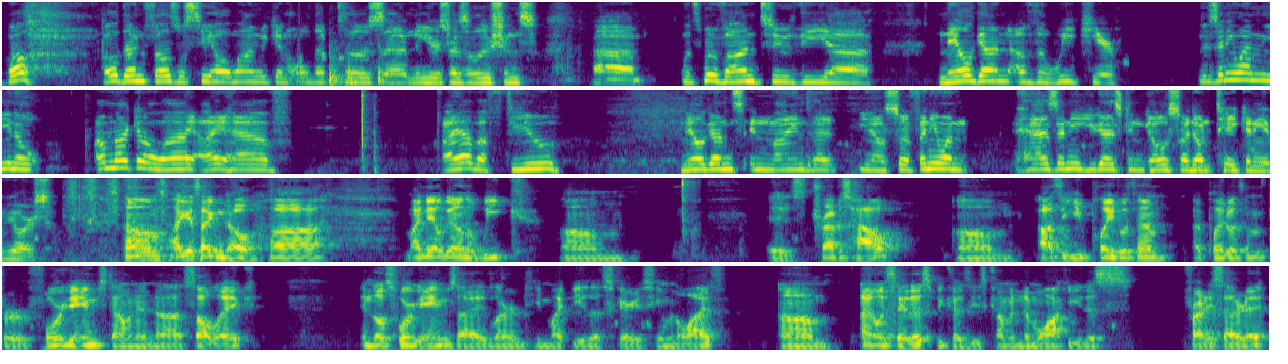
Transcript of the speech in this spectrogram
Well, well done, fellas. We'll see how long we can hold up to those uh, New Year's resolutions. Um, let's move on to the uh, nail gun of the week here. Does anyone, you know, I'm not gonna lie, I have, I have a few nail guns in mind that you know. So if anyone has any, you guys can go, so I don't take any of yours. Um, I guess I can go. Uh, my nail gun of the week um, is Travis Howe. Um, Ozzy, you played with him. I played with him for four games down in uh, Salt Lake. In those four games, I learned he might be the scariest human alive. Um, I only say this because he's coming to Milwaukee this Friday, Saturday,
